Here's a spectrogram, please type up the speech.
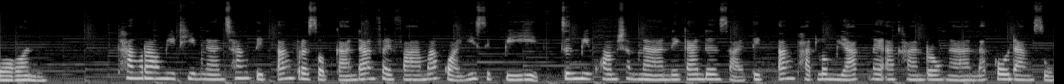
วร ทางเรามีทีมงานช่างติดตั้งประสบการณ์ด้านไฟฟ้ามากกว่า 20 ปี จึงมีความชำนาญในการเดินสายติดตั้งพัดลมยักษ์ในอาคารโรงงานและโกดังสูง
